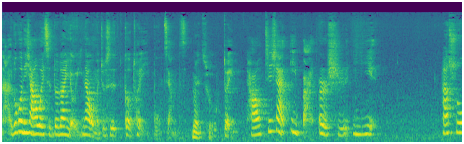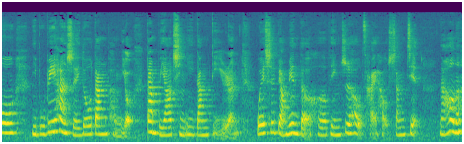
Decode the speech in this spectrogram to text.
啊。如果你想要维持这段友谊，那我们就是各退。没错，对，好，接下来一百二十一页，他说：“你不必和谁都当朋友，但不要轻易当敌人。维持表面的和平之后才好相见。然后呢，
